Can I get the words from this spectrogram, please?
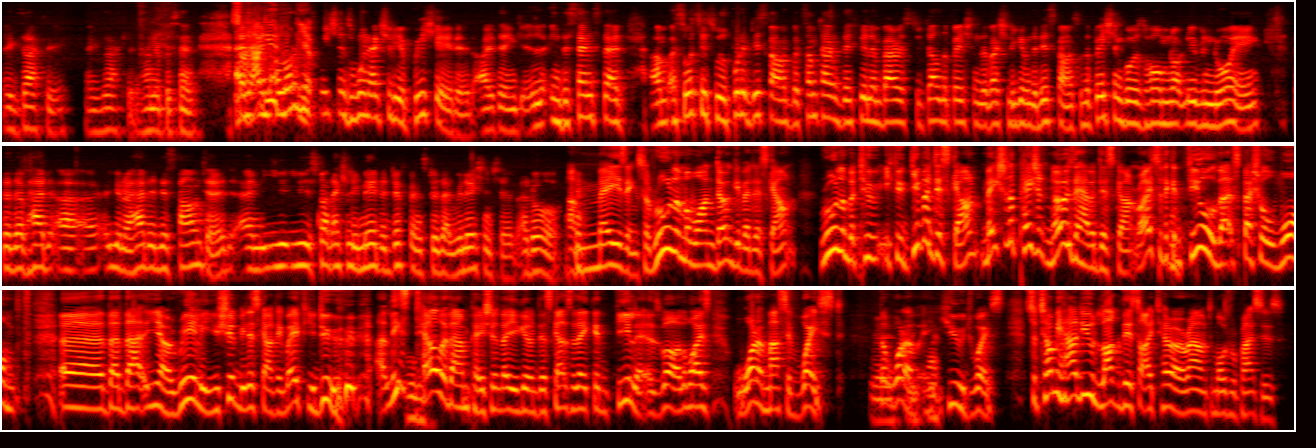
Exactly, exactly, hundred percent. And, and you, a lot of yeah. these patients won't actually appreciate it. I think, in the sense that um, associates will put a discount, but sometimes they feel embarrassed to tell the patient they've actually given the discount. So the patient goes home not even knowing that they've had, uh, uh you know, had it discounted, and you, you, it's not actually made a difference to that relationship at all. Amazing. So rule number one: don't give a discount. Rule number two: if you give a discount, make sure the patient knows they have a discount, right? So they can feel that special warmth uh, that that you know really you shouldn't be discounting. But if you do, at least tell the damn patient that you're giving a discount so they can feel it as well. Otherwise, what a massive waste. what a huge waste. So tell me, how do you lug this iTero around to multiple practices?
